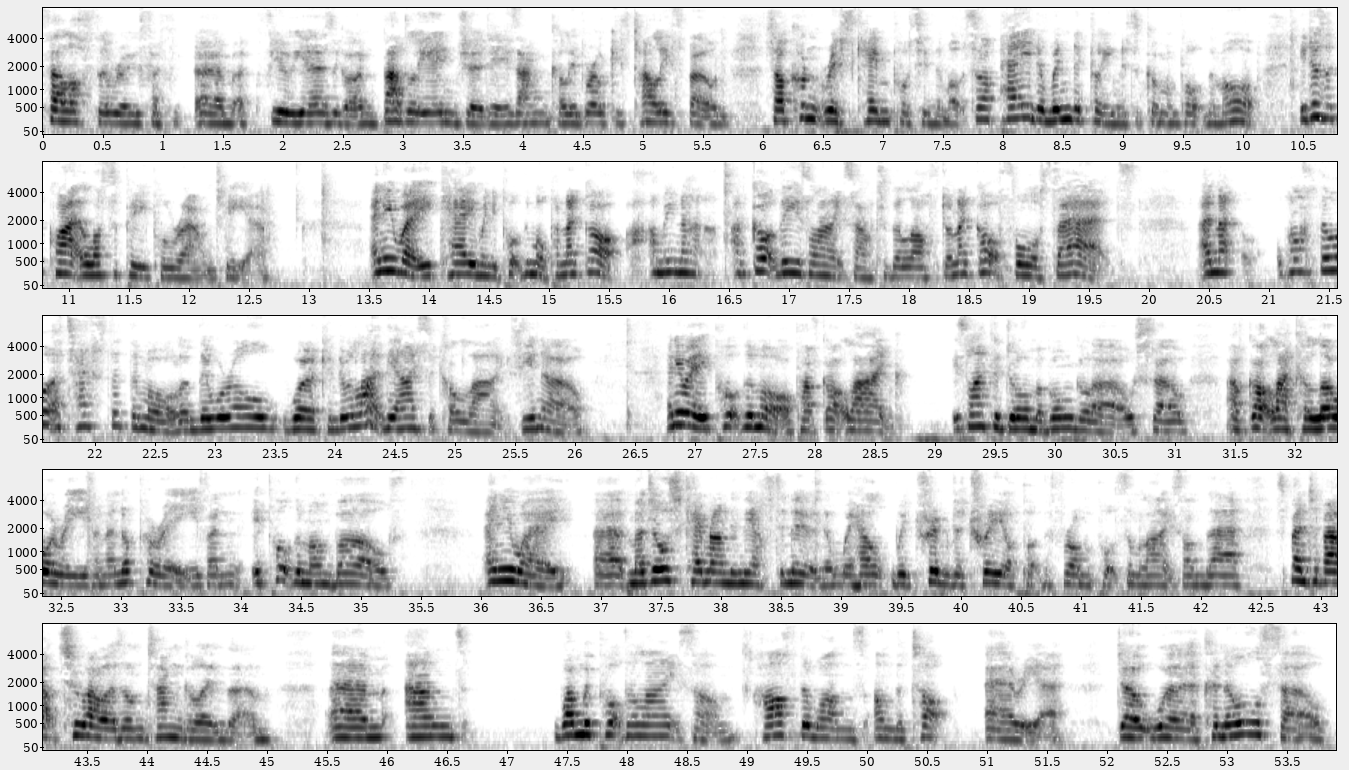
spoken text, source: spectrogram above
fell off the roof a, um, a few years ago and badly injured his ankle. He broke his talus bone. So I couldn't risk him putting them up. So I paid a window cleaner to come and put them up. He does it quite a lot of people round here. Anyway, he came and he put them up and I got, I mean, I, I got these lights out of the loft and I got four sets. And I, well, I thought I tested them all and they were all working. They were like the icicle lights, you know. Anyway, he put them up. I've got like, it's like a dormer bungalow. So I've got like a lower eave and an upper eave and he put them on both. Anyway, uh, my daughter came round in the afternoon and we helped, we trimmed a tree up at the front, put some lights on there, spent about two hours untangling them. Um, and when we put the lights on, half the ones on the top area don't work. And also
